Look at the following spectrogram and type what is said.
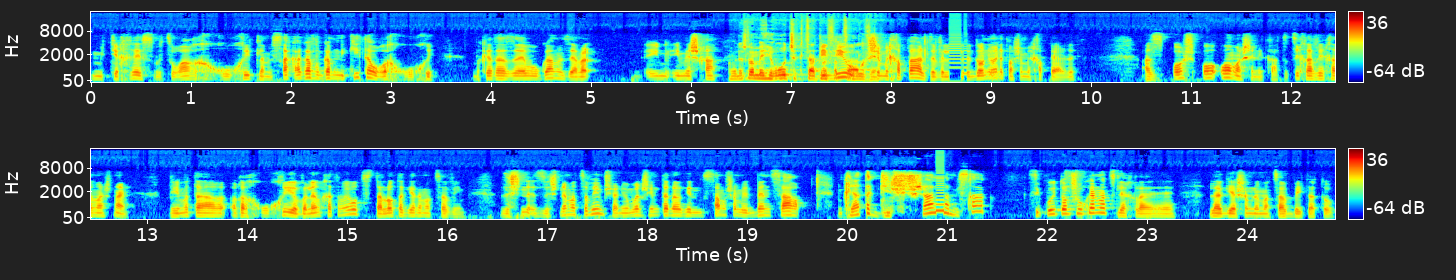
מתייחס בצורה רכרוכית למשחק, אגב גם ניקיטה הוא רכרוכי, בקטע הזה הוא גם זה, אבל אם, אם יש לך... אבל יש לו מהירות שקצת מפצה על זה. בדיוק, שמחפה על זה, ולדוניו אין את מה שמחפה על זה. אז או, או, או מה שנקרא, אתה צריך להביא אחד מהשניים. ואם אתה רכרוכי אבל אין לך את המהירות, אז אתה לא תגיע למצבים. זה שני, זה שני מצבים שאני אומר שאם אתה נגיד שם שם את בן סער, מבחינת הגישה למשחק, סיכוי טוב שהוא כן מצליח לה, להגיע שם למצב בעיטה טוב.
